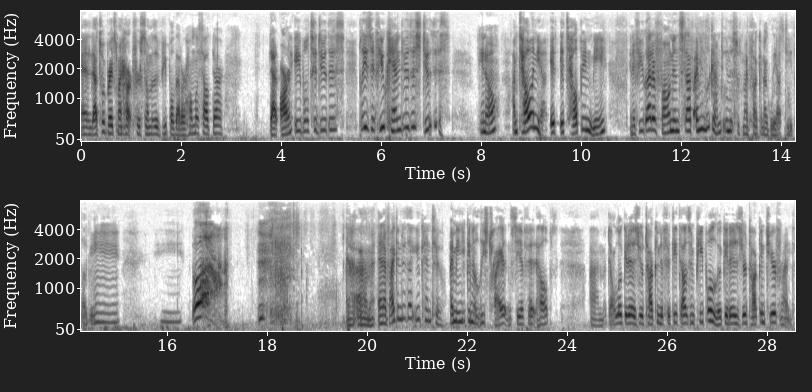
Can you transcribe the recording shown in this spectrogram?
And that's what breaks my heart for some of the people that are homeless out there that aren't able to do this, please, if you can do this, do this. You know, I'm telling you, it, it's helping me. And if you got a phone and stuff, I mean, look, at I'm doing this with my fucking ugly ass teeth. Like, eh, eh, um, and if I can do that, you can too. I mean, you can at least try it and see if it helps. Um, don't look at it as you're talking to 50,000 people. Look at it as you're talking to your friend,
